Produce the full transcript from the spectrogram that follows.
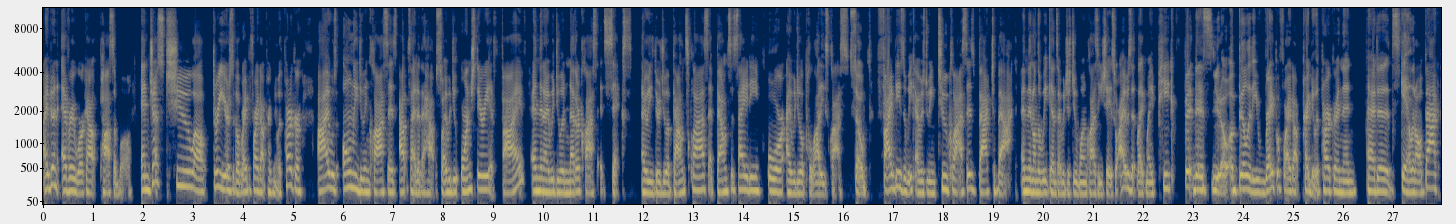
I've done every workout possible. And just two, well, three years ago, right before I got pregnant with Parker, I was only doing classes outside of the house. So I would do Orange Theory at five, and then I would do another class at six. I would either do a bounce class at Bounce Society or I would do a Pilates class. So five days a week, I was doing two classes back to back. And then on the weekends, I would just do one class each day. So I was at like my peak fitness, you know, ability right before I got pregnant with Parker. And then I had to scale it all back.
